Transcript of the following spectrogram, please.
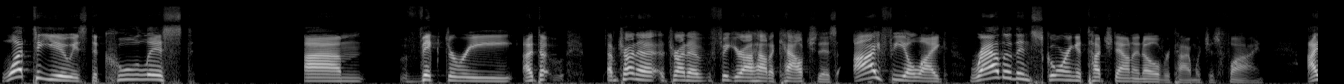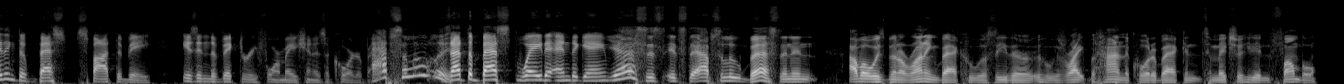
What to you is the coolest um, victory? I th- I'm trying to trying to figure out how to couch this. I feel like rather than scoring a touchdown in overtime, which is fine, I think the best spot to be is in the victory formation as a quarterback. Absolutely. Is that the best way to end the game? Yes, it's it's the absolute best. And then I've always been a running back who was either who was right behind the quarterback and to make sure he didn't fumble,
